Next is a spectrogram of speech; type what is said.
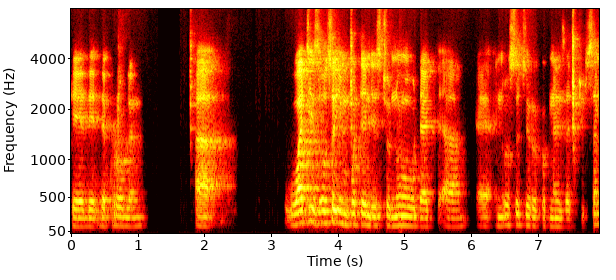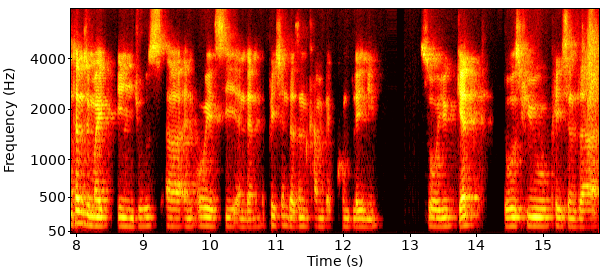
the, the, the problem. Uh, what is also important is to know that uh, uh, and also to recognize that sometimes you might induce uh, an OAC and then the patient doesn't come back complaining. So you get those few patients that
